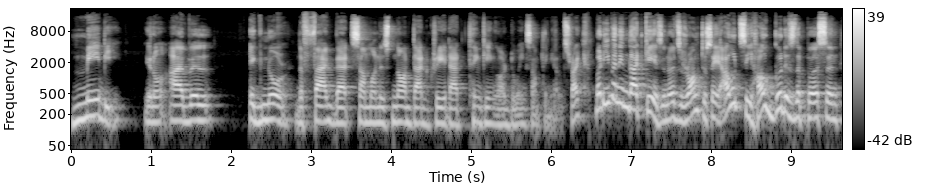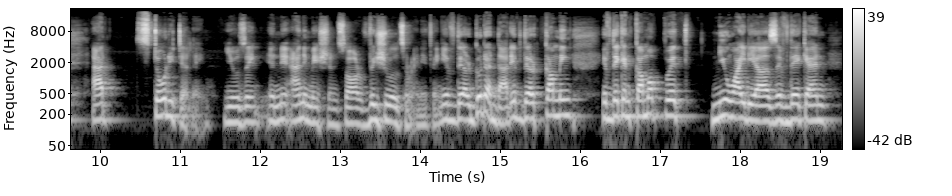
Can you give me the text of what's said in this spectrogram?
Maybe you know i will ignore the fact that someone is not that great at thinking or doing something else right? But even in that case you know it's wrong to say i would see how good is the person at storytelling using in animations or visuals or anything. If they're good at that if they're coming if they can come up with new ideas if they can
